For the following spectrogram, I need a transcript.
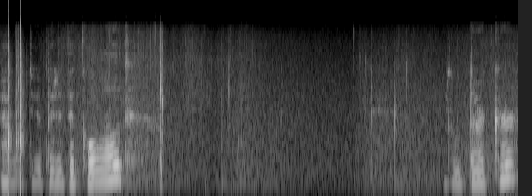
I will do a bit of the gold. A little darker.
